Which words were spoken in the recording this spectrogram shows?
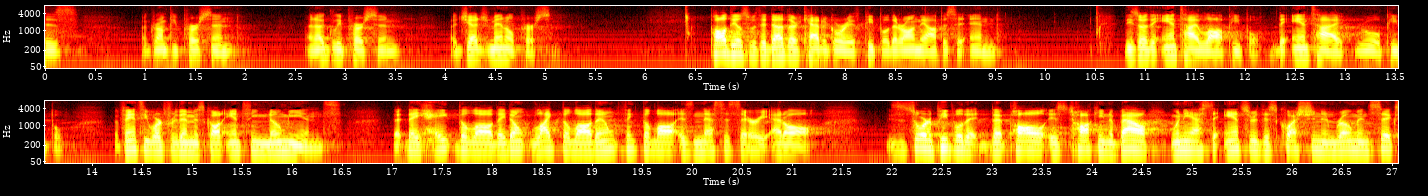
is a grumpy person, an ugly person, a judgmental person. Paul deals with another category of people that are on the opposite end. These are the anti law people, the anti rule people. The fancy word for them is called antinomians, that they hate the law, they don't like the law, they don't think the law is necessary at all. These are the sort of people that, that Paul is talking about when he has to answer this question in Romans 6.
